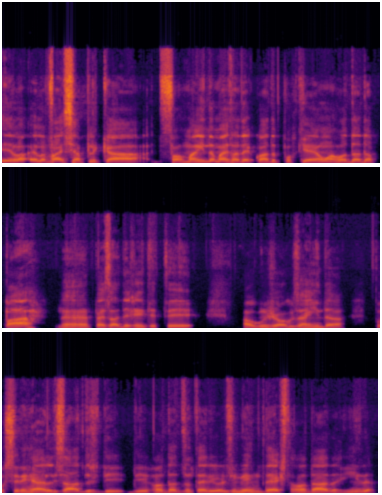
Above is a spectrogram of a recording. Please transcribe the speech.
ela, ela vai se aplicar de forma ainda mais adequada porque é uma rodada par, né, apesar de a gente ter alguns jogos ainda por serem realizados de, de rodadas anteriores, e mesmo desta rodada ainda,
